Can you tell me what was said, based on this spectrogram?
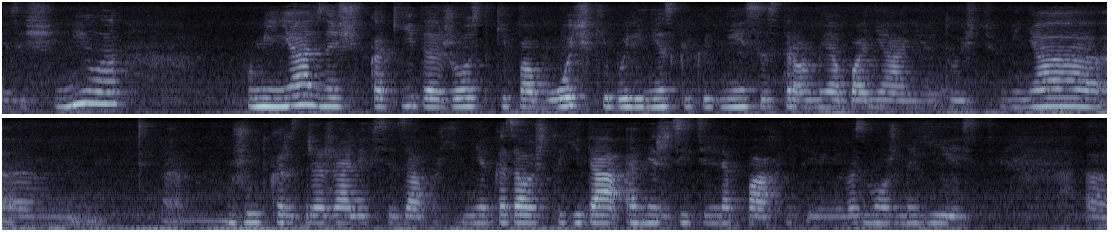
не защемило у меня, значит, какие-то жесткие побочки были несколько дней со стороны обоняния. То есть меня э, жутко раздражали все запахи. Мне казалось, что еда омерзительно пахнет, ее невозможно есть. Э,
